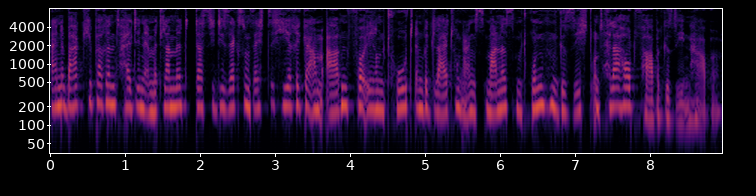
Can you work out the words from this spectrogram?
Eine Barkeeperin teilt den Ermittler mit, dass sie die 66-Jährige am Abend vor ihrem Tod in Begleitung eines Mannes mit rundem Gesicht und heller Hautfarbe gesehen habe.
